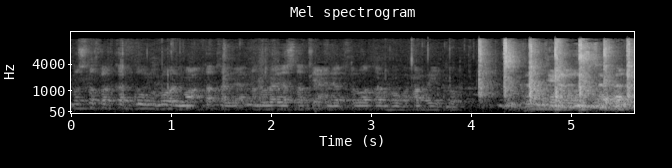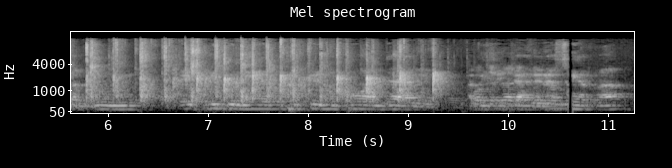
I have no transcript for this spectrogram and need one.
مصطفى القدوم هو المعتقل لأنه لا يستطيع أن يدخل وطنه بحريته Il fratello Mustafa Khaldun è prigioniero perché non può andare a visitare la terra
